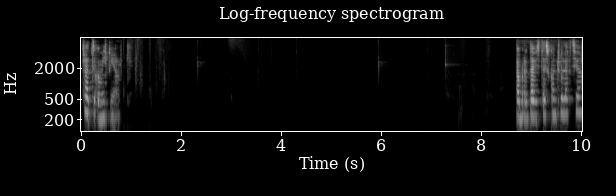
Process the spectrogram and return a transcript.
Trzeba tylko mieć pieniążki. Dobra, Dawid też skończył lekcję.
